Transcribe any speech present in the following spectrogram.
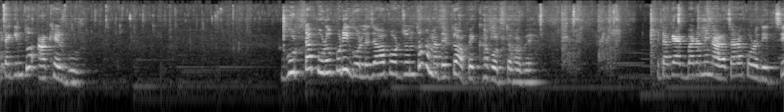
এটা কিন্তু আখের গুড়। গুড়টা পুরোপুরি গলে যাওয়া পর্যন্ত আমাদেরকে অপেক্ষা করতে হবে। এটাকে একবার আমি নাড়াচাড়া করে দিচ্ছি।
